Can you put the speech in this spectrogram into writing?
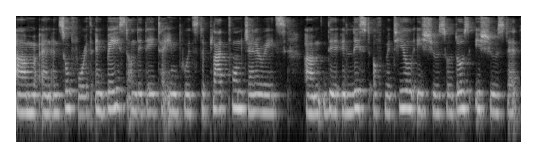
um, and, and so forth. And based on the data inputs, the platform generates um, the list of material issues, so those issues that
